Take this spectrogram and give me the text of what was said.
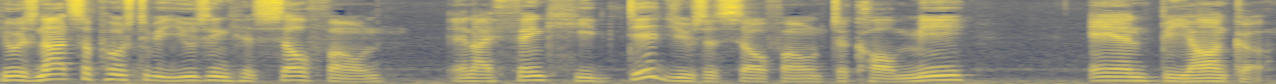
He was not supposed to be using his cell phone, and I think he did use his cell phone to call me and Bianca.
